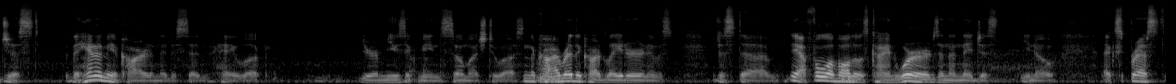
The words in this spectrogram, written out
just they handed me a card, and they just said, "Hey, look." Your music means so much to us. And the card, I read the card later, and it was just, uh, yeah, full of all those kind words. And then they just, you know, expressed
